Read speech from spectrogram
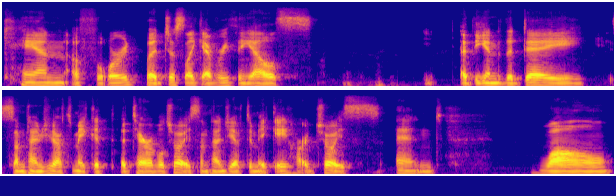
can afford, but just like everything else, at the end of the day, sometimes you have to make a, a terrible choice. Sometimes you have to make a hard choice. And while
